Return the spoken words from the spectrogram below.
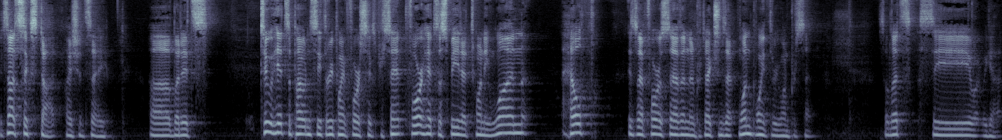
It's not six dot, I should say. Uh, but it's two hits of potency, 3.46%, four hits of speed at 21, health is at 407, and protection's at 1.31%. So let's see what we got.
